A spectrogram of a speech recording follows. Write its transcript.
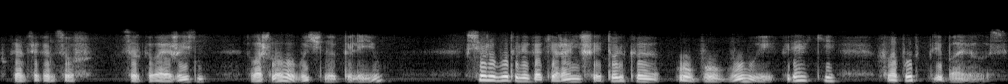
В конце концов, цирковая жизнь вошла в обычную колею. Все работали, как и раньше, и только у Бубу и Кряки хлопот прибавилось.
